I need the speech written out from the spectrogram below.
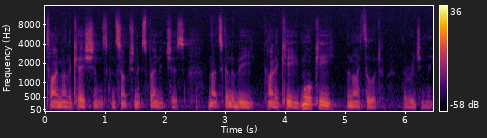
time allocations, consumption expenditures, and that's going to be kind of key, more key than I thought originally.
